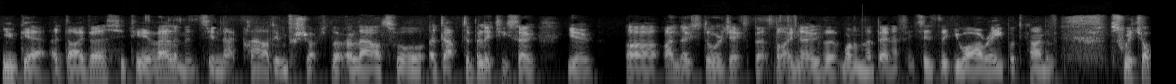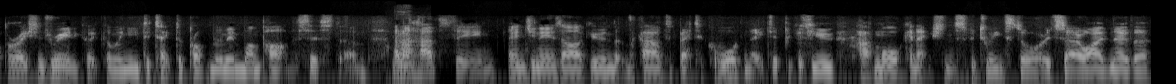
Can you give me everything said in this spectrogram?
You get a diversity of elements in that cloud infrastructure that allows for adaptability. So you know uh, I'm no storage expert, but I know that one of the benefits is that you are able to kind of switch operations really quickly when you detect a problem in one part of the system. Right. And I have seen engineers arguing that the cloud is better coordinated because you have more connections between storage. So I know that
